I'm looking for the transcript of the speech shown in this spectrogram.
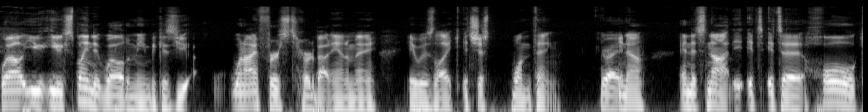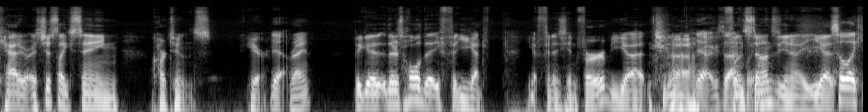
Well, you you explained it well to me because you when I first heard about anime, it was like it's just one thing. right. you know and it's not It- it's it's a whole category it's just like saying cartoons here Yeah. right because there's whole that you got you got Phineas and Ferb you got uh, Yeah, exactly. Flintstones you know you got So like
